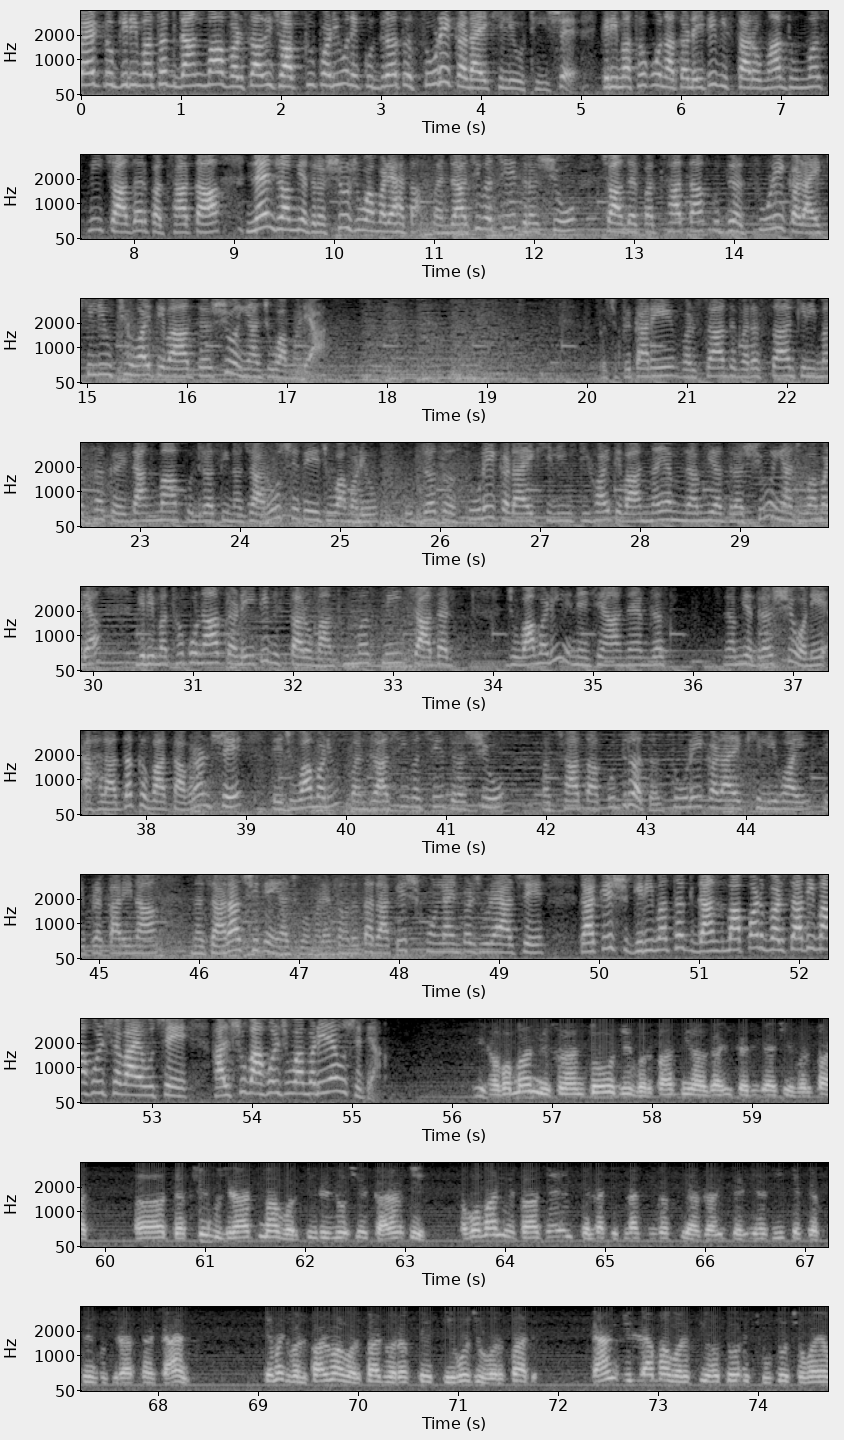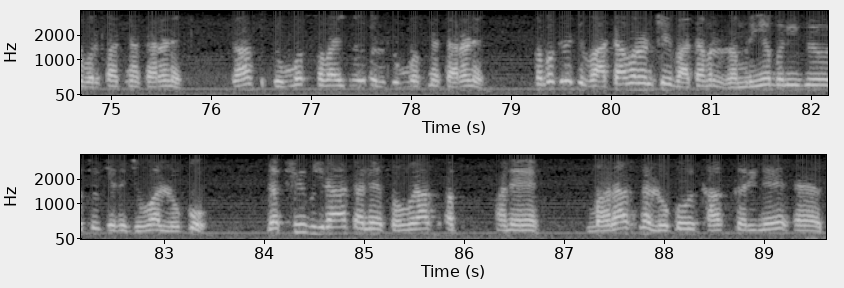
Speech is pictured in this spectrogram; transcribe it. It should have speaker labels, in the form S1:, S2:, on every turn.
S1: Back તો ગિરિમથક ડાંગમાં વરસાદી ઝાપટું પડ્યું અને કુદરત સોળે કડાએ ખીલી ઉઠી છે. ગિરિમથકોના તળેટી વિસ્તારોમાં ધુમ્મસની ચાદર પથરાતા નયનરમ્ય દ્રશ્યો જોવા મળ્યા હતા. વનરાજી વચ્ચે દ્રશ્યો ચાદર પથરાતા કુદરત સોળે કડાએ ખીલી ઉઠ્યું હોય તેવા દ્રશ્યો અહીંયા જોવા મળ્યા. જે પ્રકારે વરસાદ, વરસતા ગિરિમથક ડાંગમાં કુદરતી નજારો છે તે જોવા મળ્યો. કુદરત સોળે કડાએ ખીલી ઉઠી હોય તેવા નયમ રમ્ય દ્રશ્યો અહીંયા જોવા મળ્યા. ગિરિમથકોના તળેટી વિસ્તારોમાં ધુમ્મસની ચાદર જોવા મળી અને જ્યાં નયમ રમ્ય દ્રશ્યો અને આહલાદક વાતાવરણ છે તે જોવા મળ્યું. વનરાજી વચ્ચે દ્રશ્યો પથરાતા કુદરત સોળે કળાએ ખીલી હોય તે પ્રકારેના નજારા છે તે અહીંયા જોવા મળ્યા. સંવાદદાતા રાકેશ ફોનલાઈન પર જોડાયા છે. રાકેશ, ગિરિમથક ડાંગમાં પણ વરસાદી માહોલ છવાયો છે. હાલ શું માહોલ જોવા મળી રહ્યો છે ત્યાં?
S2: હવામાન નિષ્ણાંતો જે વરસાદની આગાહી કરી રહ્યા છે, વરસાદ દક્ષિણ ગુજરાતમાં વરસી રહ્યો છે કારણ કે હવામાન વિભાગે છેલ્લા કેટલાક દિવસથી આગાહી કરી હતી કે દક્ષિણ ગુજરાતના ડાંગ તેમજ વલસાડમાં વરસાદ વરસશે તેવો જ વરસાદ ડાંગ જિલ્લામાં વરસ્યો હતો અને છૂટો છવાયો વરસાદના કારણે ઘાસ ધુમ્મસ છવાઈ ગયો હતો. ધુમ્મસના કારણે સમગ્ર જે વાતાવરણ છે, વાતાવરણ રમણીય બની ગયું હતું, જેને જોવા લોકો દક્ષિણ ગુજરાત અને સૌરાષ્ટ્ર અને મહારાષ્ટ્રના લોકો ખાસ કરીને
